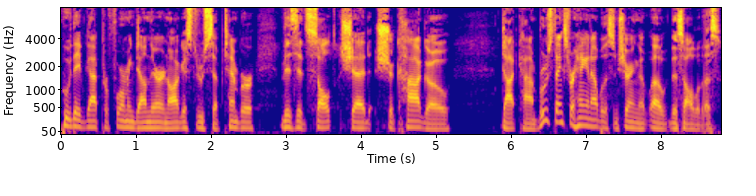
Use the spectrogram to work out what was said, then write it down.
who they've got performing down there in August through September, visit Salt Shed Chicago Bruce, thanks for hanging out with us and sharing uh, this all with us.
